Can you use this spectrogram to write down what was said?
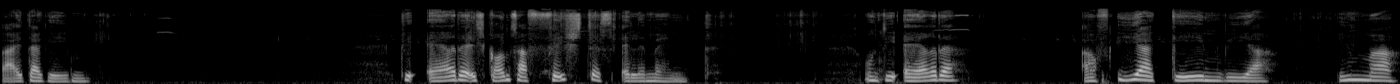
weitergeben. Die Erde ist ganz ein festes Element. Und die Erde, auf ihr gehen wir immer.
